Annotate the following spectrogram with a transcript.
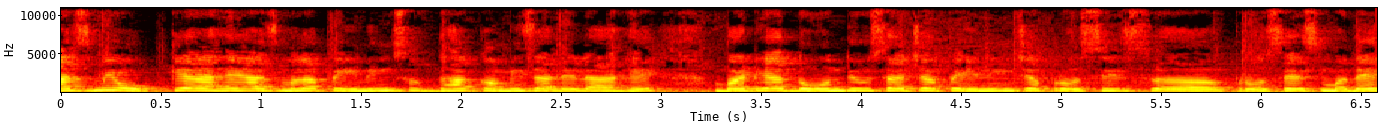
आज मी ओके आहे. आज मला पेनिंग सुद्धा कमी झालेलं आहे. बट या दोन दिवसाच्या पेनिंगच्या प्रोसेस प्रोसेसमध्ये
